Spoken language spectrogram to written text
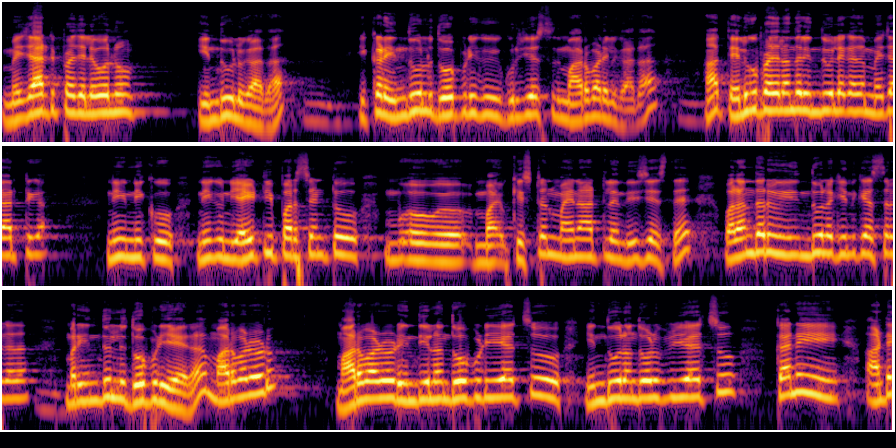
మెజారిటీ ప్రజలు ఎవరు? హిందువులు కాదా? ఇక్కడ హిందువులు దోపిడీకి గురి చేస్తుంది మార్వాడీలు కాదా? తెలుగు ప్రజలందరూ హిందువులే కదా మెజారిటీగా నీ నీకు నీకు ఎయిటీ పర్సెంట్ క్రిస్టియన్ మైనార్టీలను తీసేస్తే వాళ్ళందరూ హిందువుల కిందకి వేస్తారు కదా? మరి హిందువుల్ని దోపిడీ చేయరా? మార్వాడోడు? మార్వాడోడు హిందీలను దోపిడీ చేయొచ్చు హిందువులను దోపిడీ చేయొచ్చు. కానీ అంటే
